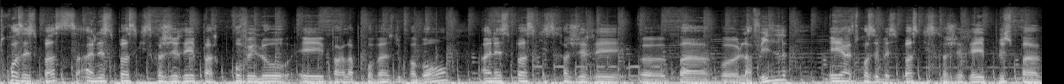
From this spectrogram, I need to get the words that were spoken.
trois espaces. Un espace qui sera géré par ProVélo et par la province du Brabant. Un espace qui sera géré euh, par euh, la ville. Et un troisième espace qui sera géré plus par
